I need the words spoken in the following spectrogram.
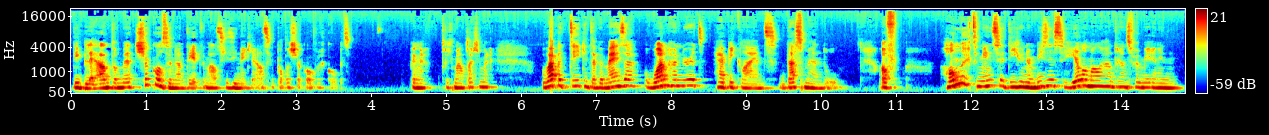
die blij aan met choco zijn aan het eten als je ziet als je potten choco verkoopt. Ik ben er terug mee aan het maar wat betekent dat? Bij mij is dat 100 happy clients. Dat is mijn doel. Of 100 mensen die hun business helemaal gaan transformeren in,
